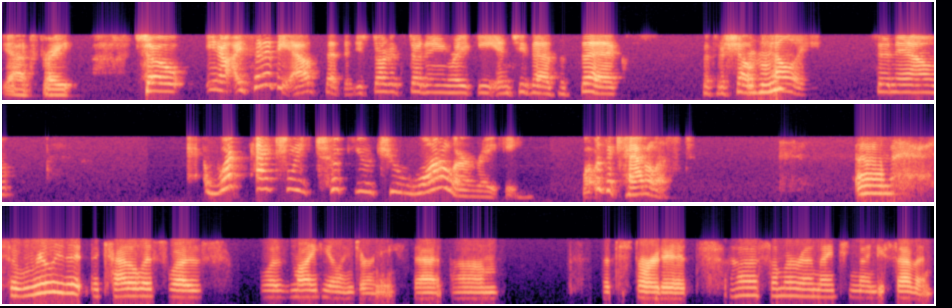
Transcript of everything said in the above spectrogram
yeah, it's great. So, you know, I said at the outset that you started studying Reiki in 2006 with Michelle Mhm. Kelly. So now, what actually took you to want to learn Reiki? What was the catalyst? Um, so really, the the catalyst was was my healing journey that um that started uh, somewhere around 1997.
